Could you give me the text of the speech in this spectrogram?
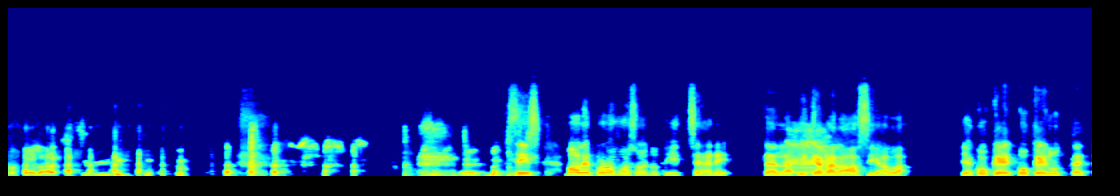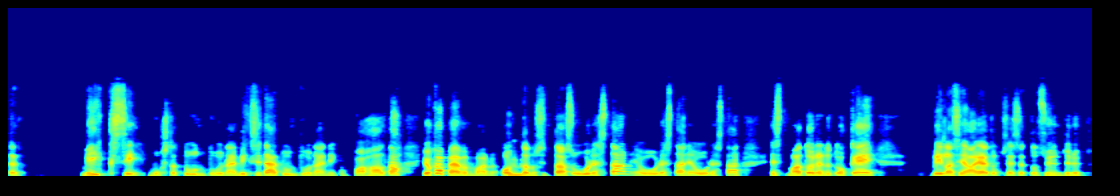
mä pelästyin. siis mä olen provosoinut itseäni tällä ikävällä asialla ja koke, kokeillut, että miksi musta tuntuu näin, miksi tämä tuntuu näin niin kuin pahalta. Joka päivä mä oon mm. ottanut sitten taas uudestaan ja uudestaan ja uudestaan. Ja sitten mä oon todennut, että okei, okay, millaisia ajatuksia se on syntynyt.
